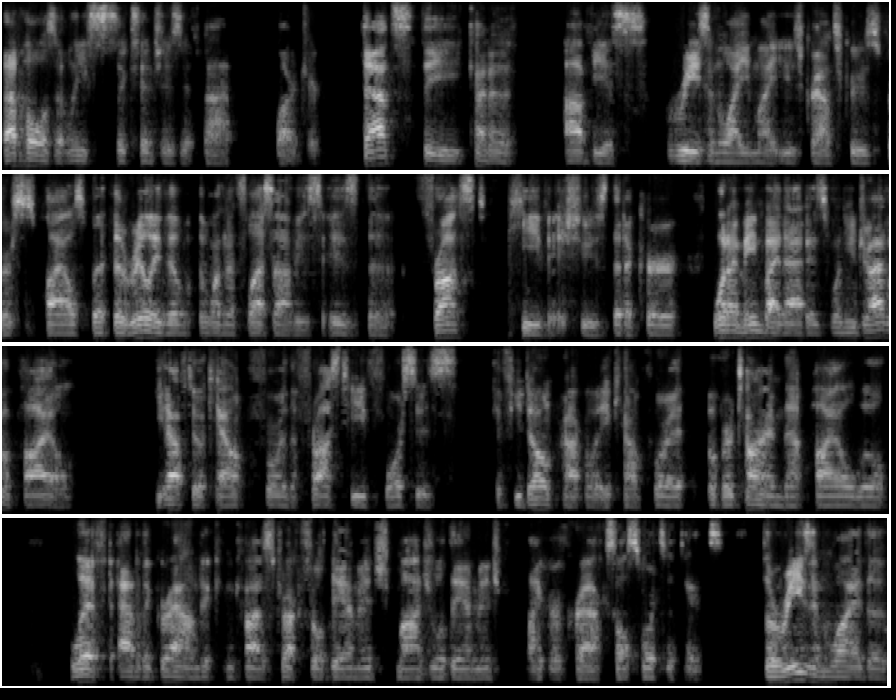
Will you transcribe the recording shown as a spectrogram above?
that hole is at least six inches, if not larger. That's the kind of obvious reason why you might use ground screws versus piles. But the really the, the one that's less obvious is the frost heave issues that occur. What I mean by that is when you drive a pile, you have to account for the frost heave forces. If you don't properly account for it, over time that pile will lift out of the ground. It can cause structural damage, module damage, micro cracks, all sorts of things. The reason why the,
